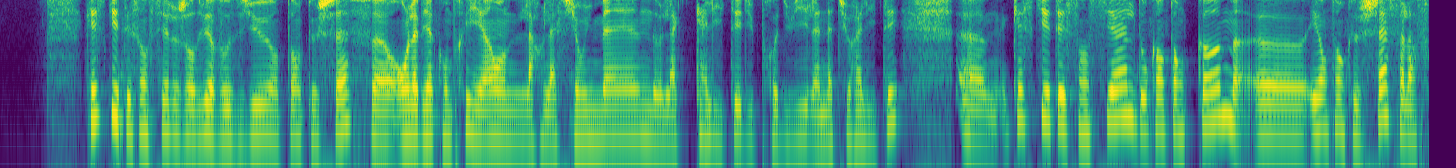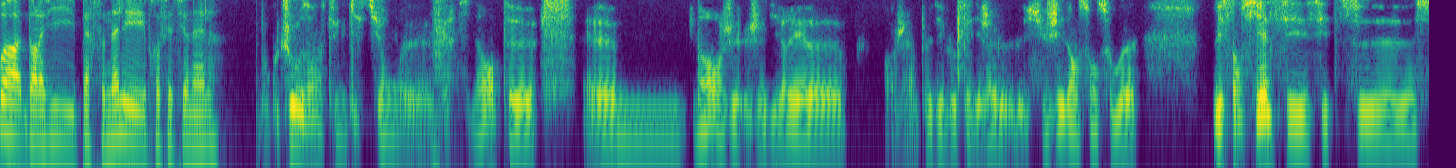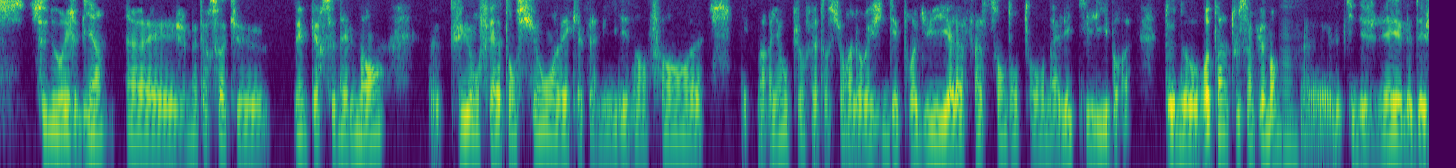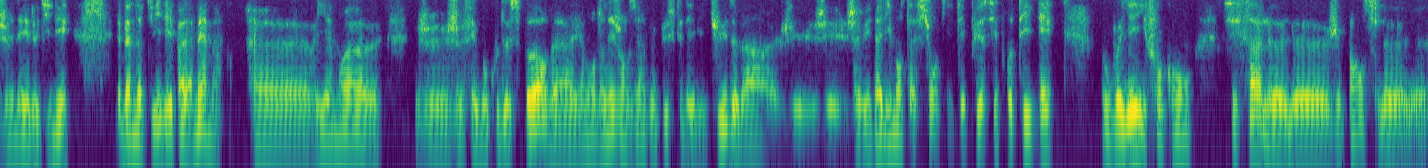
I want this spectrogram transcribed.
Qu'est-ce qui est essentiel aujourd'hui à vos yeux en tant que chef? Euh, On l'a bien compris, hein, la relation humaine, la qualité du produit, la naturalité. Euh, Qu'est-ce qui est essentiel donc en tant qu'homme euh, et en tant que chef à la fois dans la vie personnelle et professionnelle? Beaucoup de choses, hein, c'est une question pertinente. Non, je, dirais, j'ai un peu développé déjà le, sujet dans le sens où L'essentiel, c'est de se, se, nourrir bien. Euh, je m'aperçois que même personnellement, euh, plus on fait attention avec la famille, les enfants, euh, avec Marion, plus on fait attention à l'origine des produits, à la façon dont on a l'équilibre de nos repas, tout simplement, mmh. euh, le petit déjeuner, le déjeuner, le dîner. Eh ben notre vie n'est pas la même. Euh, vous voyez, moi, je, je, fais beaucoup de sport. Ben, à un moment donné, j'en faisais un peu plus que d'habitude. Ben, j'avais une alimentation qui n'était plus assez protéinée. Donc, vous voyez, il faut qu'on c'est ça, le, le, je pense,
